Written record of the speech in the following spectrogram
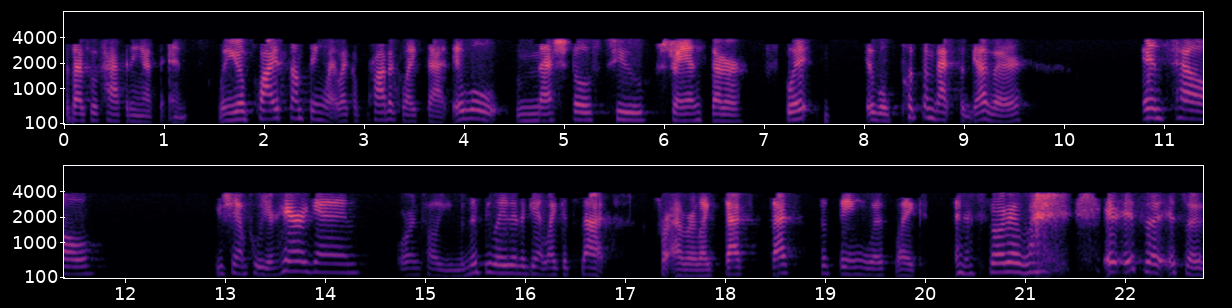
But that's what's happening at the end. When you apply something like like a product like that, it will mesh those two strands that are split. It will put them back together until you shampoo your hair again or until you manipulate it again. Like it's not forever. Like that's that's the thing with like and it's sort of like it, it's a it's a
